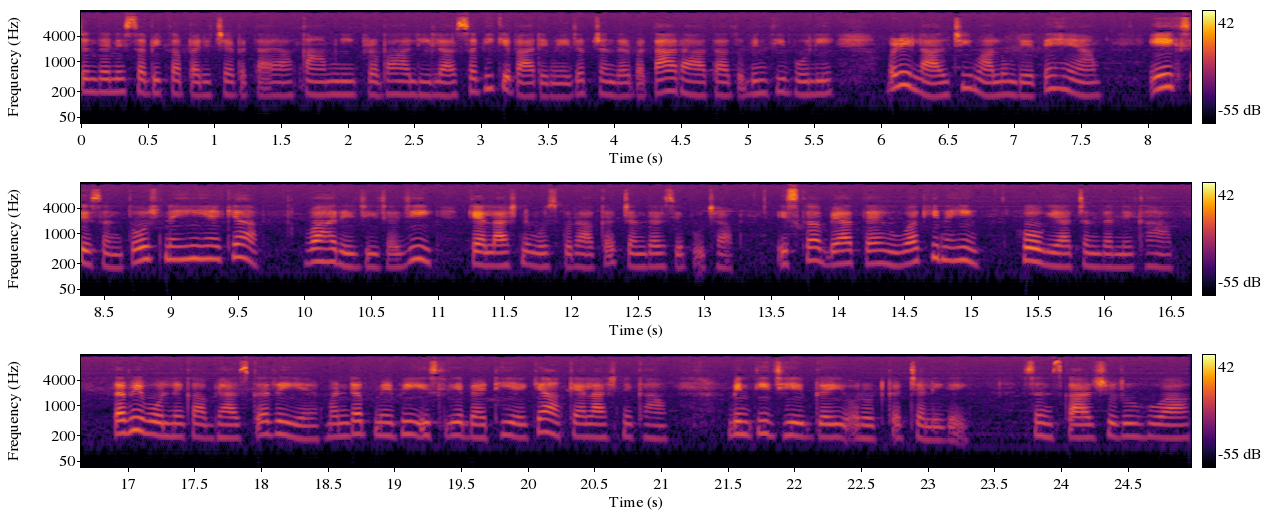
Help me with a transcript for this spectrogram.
चंद्र ने सभी का परिचय बताया। कामनी, प्रभा, लीला सभी के बारे में। जब चंद्र बता रहा था तो बिनती बोली, बड़े लालची मालूम देते हैं आप। एक से संतोष नहीं है क्या? वाह रे जीजा जी, कैलाश ने मुस्कुराकर चंद्र से पूछा। इसका ब्याह तय हुआ कि नहीं? हो गया चंद्र ने कहा। तभी बोलने का अभ्यास कर रही है। मंडप में भी इसलिए बैठी है क्या? कैलाश ने कहा। बिनती झेप गई और उठकर चली गई। संस्कार शुरू हुआ,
